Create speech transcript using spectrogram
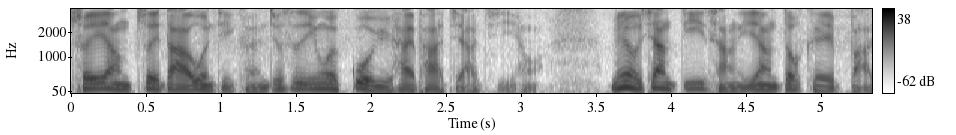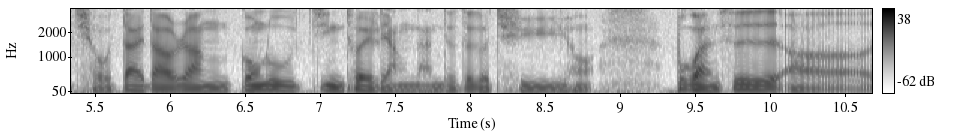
崔样最大的问题，可能就是因为过于害怕夹击哈，没有像第一场一样都可以把球带到让公路进退两难的这个区域哈。不管是呃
